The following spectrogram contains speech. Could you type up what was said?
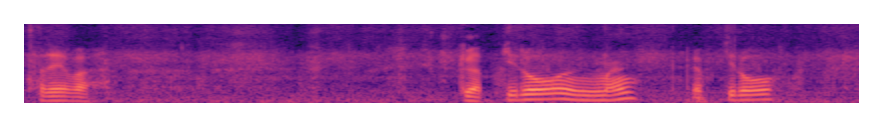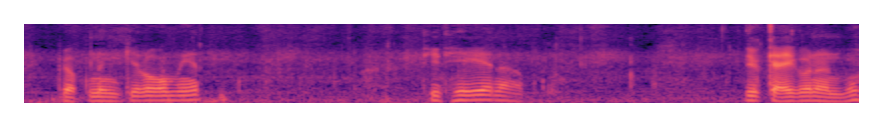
เท่าไหรวะเกือบกิโลหนึ่งมั้งเกือบกิโล เกือบหนึ่งกิโลเมตร ที่เทนะครับอยู่ไกลกว่านั้นมั้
